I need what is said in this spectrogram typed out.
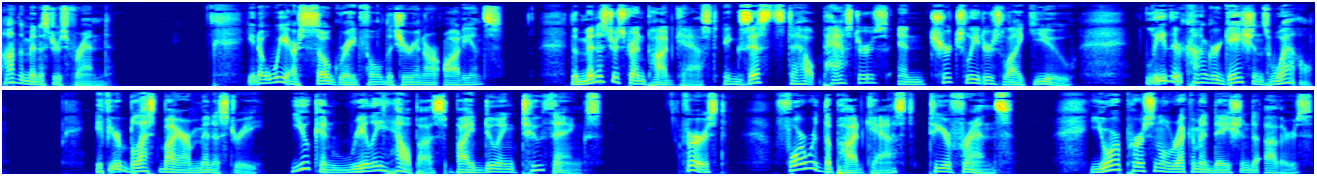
on The Minister's Friend. You know, we are so grateful that you're in our audience. The Minister's Friend podcast exists to help pastors and church leaders like you lead their congregations well. If you're blessed by our ministry, you can really help us by doing two things. First, Forward the podcast to your friends. Your personal recommendation to others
